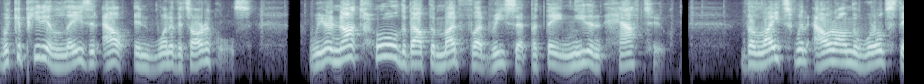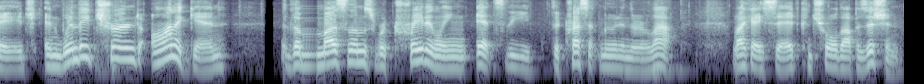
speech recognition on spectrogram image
Wikipedia lays it out in one of its articles. We are not told about the mud flood reset, but they needn't have to. The lights went out on the world stage, and when they turned on again, the Muslims were cradling it, the, the crescent moon, in their lap. Like I said, controlled opposition.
